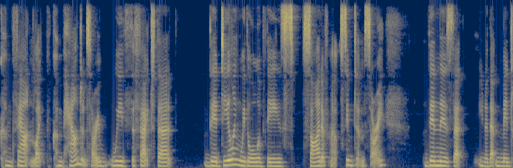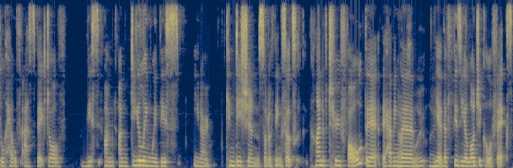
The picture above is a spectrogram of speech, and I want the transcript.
confound like compounded sorry with the fact that they're dealing with all of these side of uh, symptoms sorry then there's that you know that mental health aspect of this i'm i'm dealing with this you know condition sort of thing. So it's kind of twofold. They're they're having the yeah the physiological effects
